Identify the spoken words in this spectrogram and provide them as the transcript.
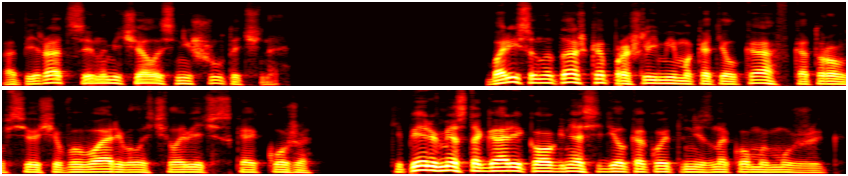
Операция намечалась нешуточная. Борис и Наташка прошли мимо котелка, в котором все еще вываривалась человеческая кожа. Теперь вместо Гарика у огня сидел какой-то незнакомый мужик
